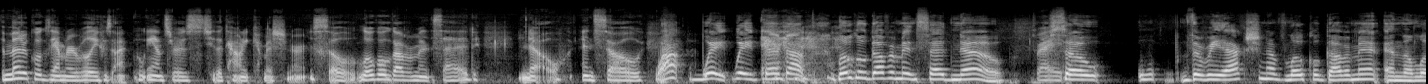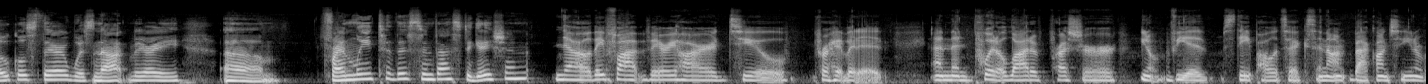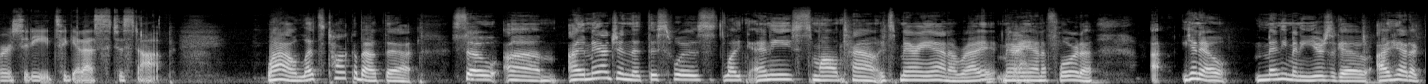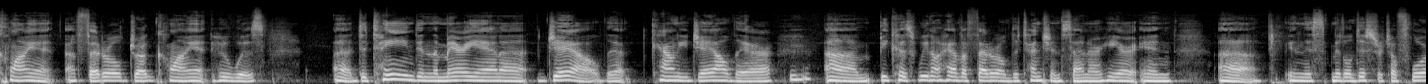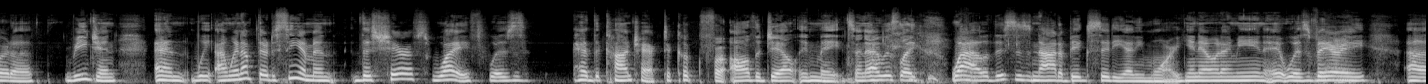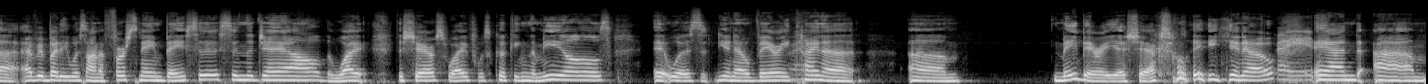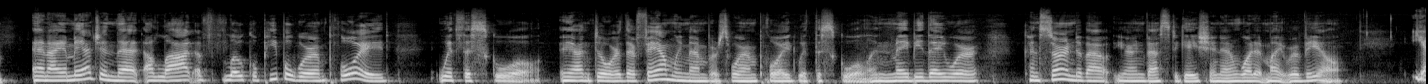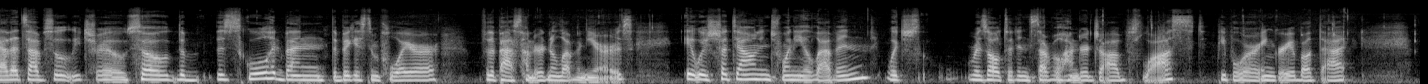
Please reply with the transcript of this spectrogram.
the medical examiner really who's, who answers to the county commissioners. So local government said no, and so wow, wait, wait, back up. local government said no. Right. So the reaction of local government and the locals there was not very um, friendly to this investigation? No, they fought very hard to prohibit it and then put a lot of pressure, you know, via state politics and on, back onto the university to get us to stop. Wow, let's talk about that. So um, I imagine that this was like any small town. It's Marianna, right? Marianna, right. Florida. Uh, you know, many, many years ago, I had a client, a federal drug client, who was uh, detained in the Marianna jail, that county jail there, mm-hmm. um, because we don't have a federal detention center here in uh, in this middle district of Florida region. And we, I went up there to see him, and the sheriff's wife was had the contract to cook for all the jail inmates. And I was like, wow, this is not a big city anymore. You know what I mean? It was very, uh, everybody was on a first name basis in the jail. The wife, the sheriff's wife was cooking the meals. It was, you know, very right. kind of, um, Mayberry-ish actually, you know? Right. And, um, and I imagine that a lot of local people were employed with the school and or their family members were employed with the school and maybe they were concerned about your investigation and what it might reveal. Yeah, that's absolutely true. So the the school had been the biggest employer for the past 111 years. It was shut down in 2011, which resulted in several hundred jobs lost. People were angry about that.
